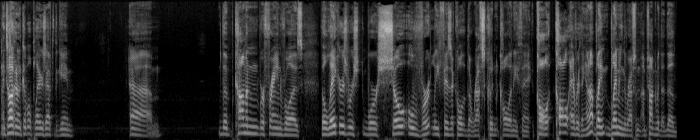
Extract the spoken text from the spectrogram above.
and talking to a couple players after the game. Um, the common refrain was the Lakers were were so overtly physical that the refs couldn't call anything, call call everything. I'm not blame, blaming the refs. I'm, I'm talking about the, the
